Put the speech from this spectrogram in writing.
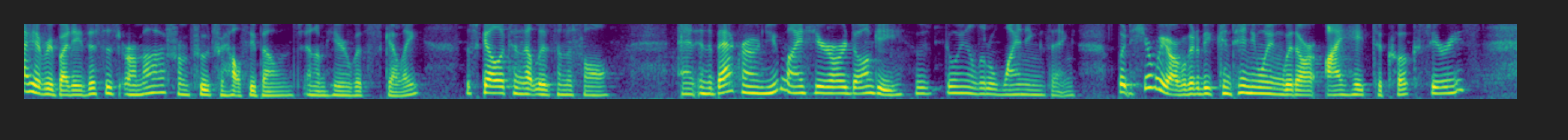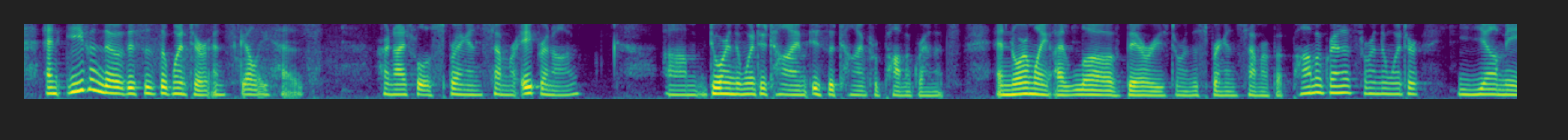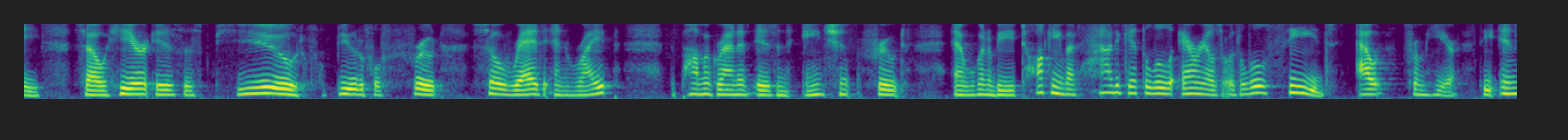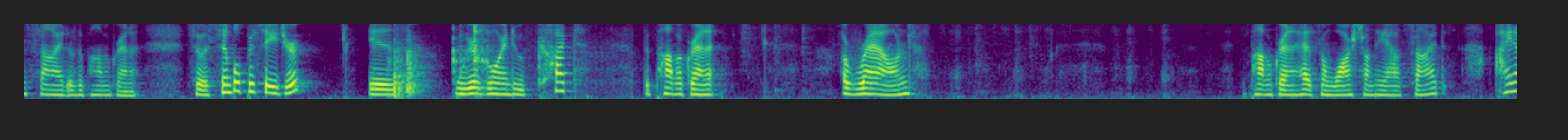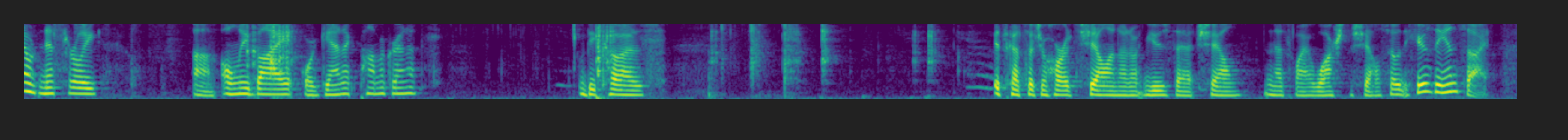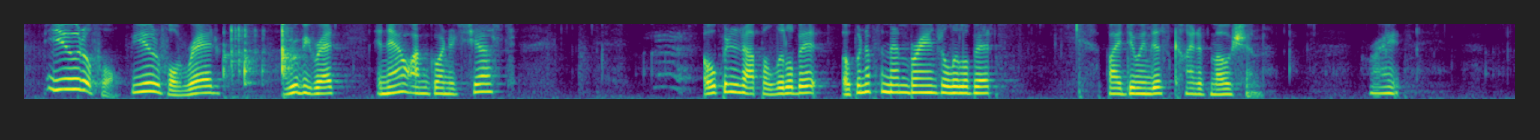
Hi, everybody. This is Irma from Food for Healthy Bones, and I'm here with Skelly, the skeleton that lives in us all. And in the background, you might hear our doggy who's doing a little whining thing. But here we are. We're going to be continuing with our I Hate to Cook series. And even though this is the winter and Skelly has her nice little spring and summer apron on, um, during the winter time is the time for pomegranates. And normally I love berries during the spring and summer, but pomegranates during the winter, yummy. So here is this beautiful, beautiful fruit, so red and ripe. The pomegranate is an ancient fruit, and we're going to be talking about how to get the little arils or the little seeds out from here, the inside of the pomegranate. So a simple procedure is we're going to cut the pomegranate around. The pomegranate has been washed on the outside. I don't necessarily um, only buy organic pomegranates because it's got such a hard shell and I don't use that shell and that's why I wash the shell. So here's the inside. Beautiful, beautiful red, ruby red. And now I'm going to just open it up a little bit, open up the membranes a little bit by doing this kind of motion, right?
